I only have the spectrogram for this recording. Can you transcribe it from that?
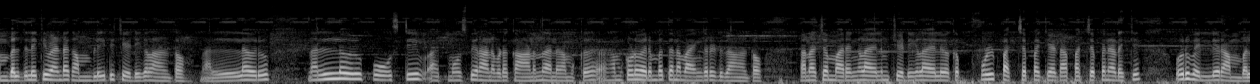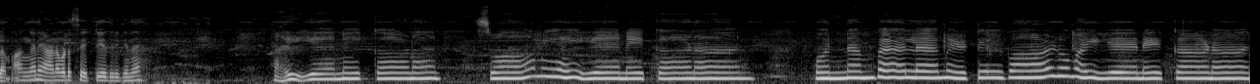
അമ്പലത്തിലേക്ക് വേണ്ട കംപ്ലീറ്റ് ചെടികളാണ് കേട്ടോ നല്ല ഒരു നല്ലൊരു പോസിറ്റീവ് അറ്റ്മോസ്ഫിയറാണ് ഇവിടെ കാണുന്നത് തന്നെ. നമുക്ക് നമുക്കിവിടെ വരുമ്പോൾ തന്നെ ഭയങ്കര ഇതാണ് കേട്ടോ കാരണം വെച്ചാൽ മരങ്ങളായാലും ചെടികളായാലും ഒക്കെ ഫുൾ പച്ചപ്പൊക്കെയായിട്ട് ആ പച്ചപ്പിനിടയ്ക്ക് ഒരു വലിയൊരു അമ്പലം അങ്ങനെയാണ് ഇവിടെ സെറ്റ് ചെയ്തിരിക്കുന്നത് അയ്യനെ കാണാൻ സ്വാമി അയ്യനെ കാണാൻ. പൊന്നമ്പലമേട്ടിൽ വാഴുമയ്യനെ കാണാൻ.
